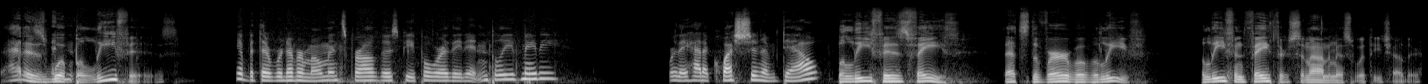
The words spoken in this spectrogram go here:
That is what belief is. Yeah, but there were never moments for all of those people where they didn't believe, maybe? Where they had a question of doubt? Belief is faith. That's the verb of belief. Belief and faith are synonymous with each other.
